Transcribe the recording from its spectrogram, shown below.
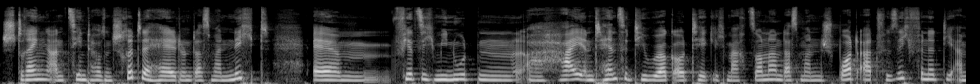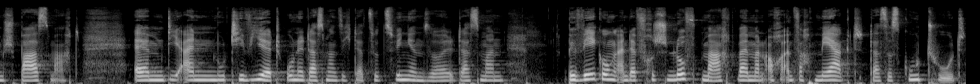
streng an 10.000 Schritte hält und dass man nicht ähm, 40 Minuten High High-Intensity-Workout täglich macht, sondern dass man eine Sportart für sich findet, die einem Spaß macht, ähm, die einen motiviert, ohne dass man sich dazu zwingen soll, dass man Bewegung an der frischen Luft macht, weil man auch einfach merkt, dass es gut tut.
